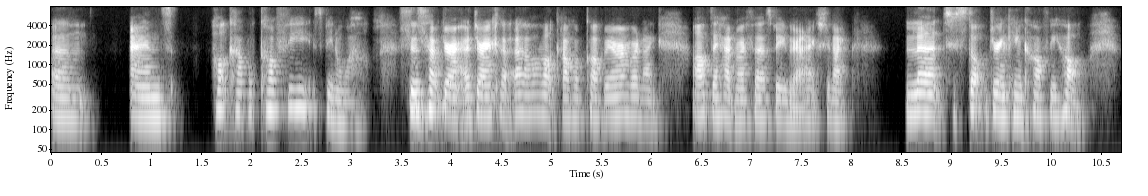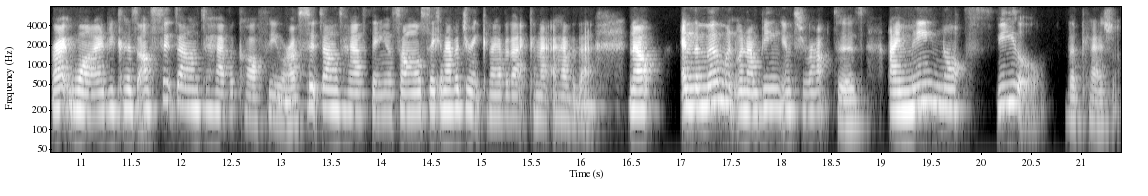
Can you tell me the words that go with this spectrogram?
Um, and hot cup of coffee. It's been a while since I've drank I drank a, a hot cup of coffee. I remember like after I had my first baby, I actually like learned to stop drinking coffee hot. Right? Why? Because I'll sit down to have a coffee or I'll mm-hmm. sit down to have a thing and someone will say, Can I have a drink? Can I have that? Can I have that? Now, in the moment when I'm being interrupted, I may not feel the pleasure.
